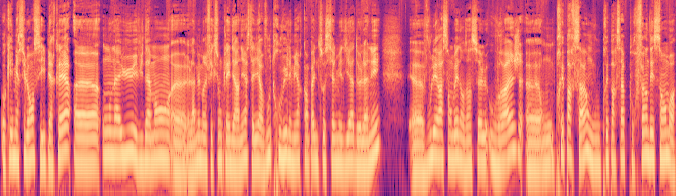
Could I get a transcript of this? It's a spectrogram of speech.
Ok, merci Laurent, c'est hyper clair. on a eu évidemment la même réflexion que l'année dernière, c'est-à-dire vous trouvez les meilleures campagnes social média de l'année. Euh, vous les rassemblez dans un seul ouvrage. Euh, on prépare ça, on vous prépare ça pour fin décembre,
